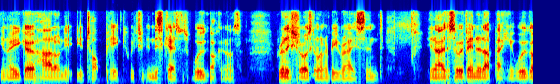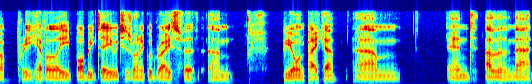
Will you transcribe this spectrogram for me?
You know, you go hard on your, your top pick, which in this case was Wugok, and I was really sure I was going to run a big race, and you know, so we've ended up backing Wugok pretty heavily. Bobby D, which has run a good race for um, Bjorn Baker. Um, and other than that,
